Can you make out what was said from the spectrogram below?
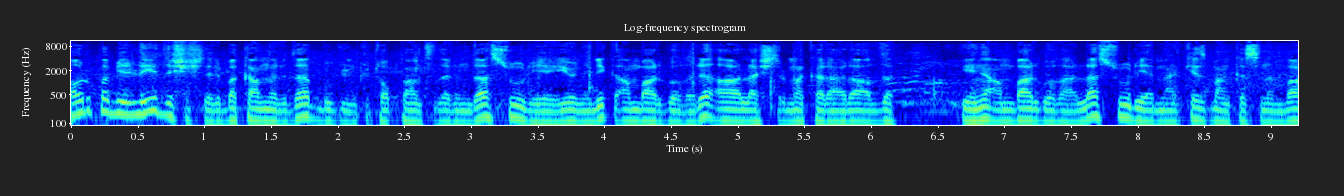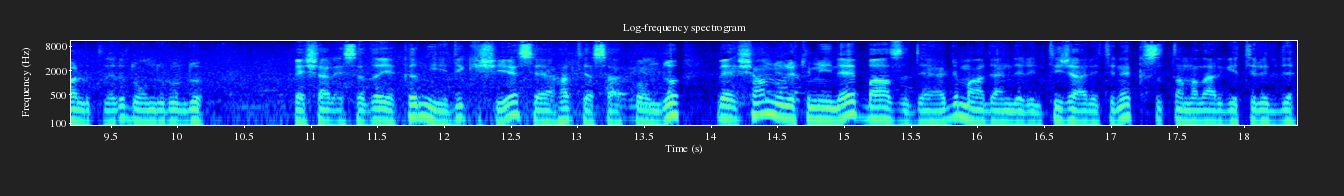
Avrupa Birliği Dışişleri Bakanları da bugünkü toplantılarında Suriye'ye yönelik ambargoları ağırlaştırma kararı aldı. Yeni ambargolarla Suriye Merkez Bankası'nın varlıkları donduruldu. Beşar Esad'a yakın 7 kişiye seyahat yasağı kondu ve Şam yönetimiyle bazı değerli madenlerin ticaretine kısıtlamalar getirildi.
